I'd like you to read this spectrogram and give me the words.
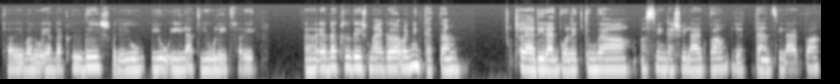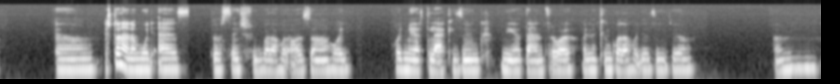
felé való érdeklődés, vagy a jó, jó élet, jó lét felé uh, érdeklődés, meg, uh, meg mindketten családi irányból léptünk be a, a swinges világba, vagy a táncvilágba, és talán amúgy ez össze is függ valahol azzal, hogy, hogy miért lelkizünk mi a táncról, vagy nekünk valahogy ez így um,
